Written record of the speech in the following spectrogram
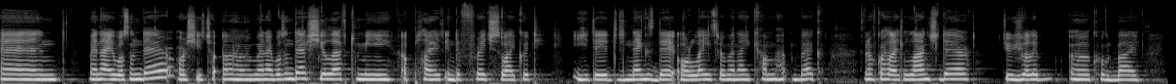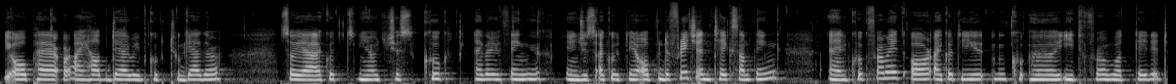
And when I wasn't there, or she, uh, when I wasn't there, she left me a plate in the fridge so I could eat it the next day or later when I come back. And of course, I had lunch there, usually uh, cooked by the au pair, or I helped there. We cooked together. So yeah, I could you know just cook everything and just I could you know open the fridge and take something and cook from it, or I could u- uh, eat from what they did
